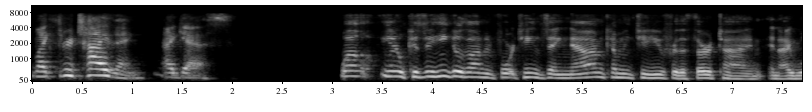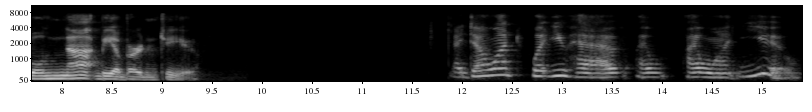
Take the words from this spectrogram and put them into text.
like through tithing, I guess. Well, you know, because he goes on in 14 saying, Now I'm coming to you for the third time, and I will not be a burden to you. I don't want what you have. I I want you.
